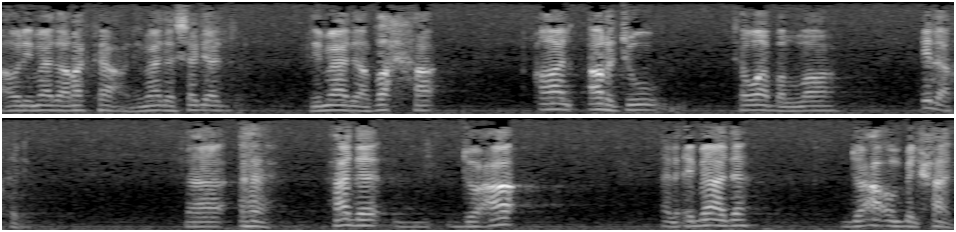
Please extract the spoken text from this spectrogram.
أو لماذا ركع لماذا سجد لماذا ضحى. قال أرجو ثواب الله إلى آخره. فهذا دعاء العبادة دعاء بالحال.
